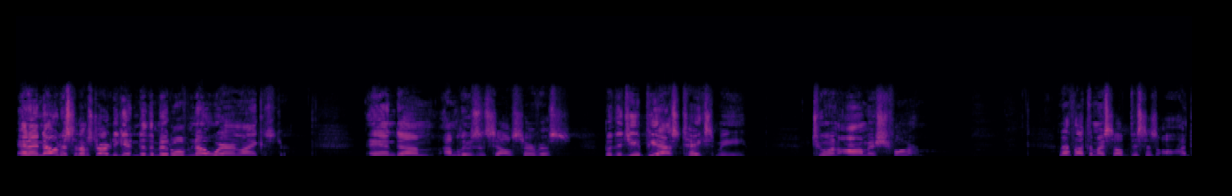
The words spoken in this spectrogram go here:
And I notice that I'm starting to get into the middle of nowhere in Lancaster. And um, I'm losing cell service. But the GPS takes me to an Amish farm. And I thought to myself, this is odd.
